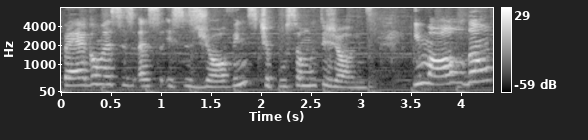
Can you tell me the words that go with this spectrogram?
pegam esses, esses jovens, tipo são muito jovens e moldam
